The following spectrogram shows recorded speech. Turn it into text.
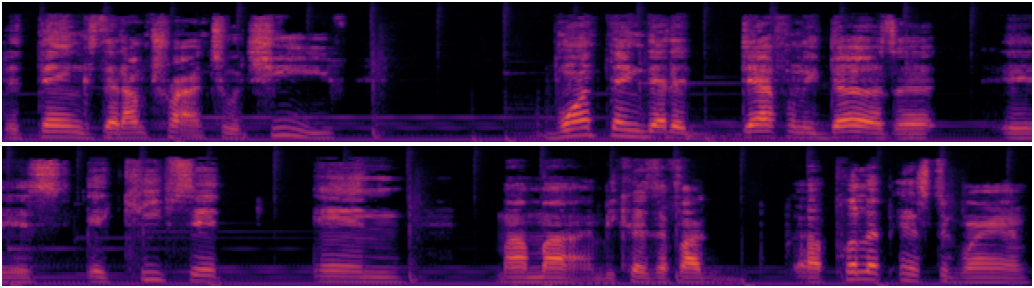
the things that I'm trying to achieve, one thing that it definitely does uh, is it keeps it in my mind. Because if I uh, pull up Instagram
